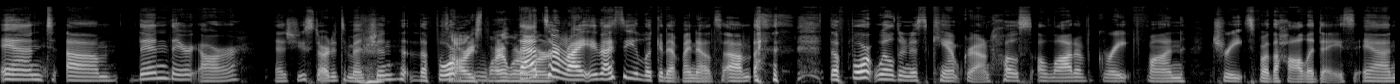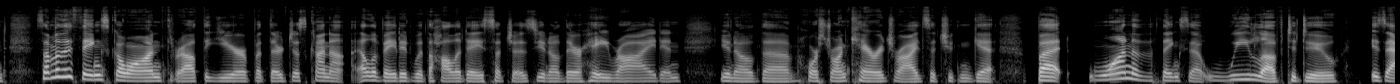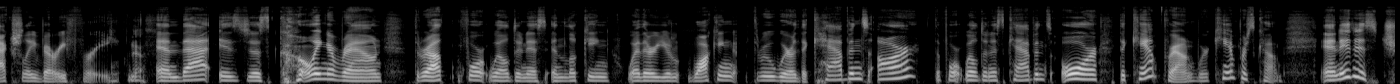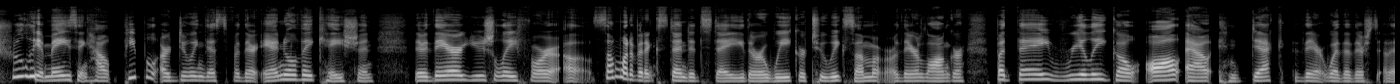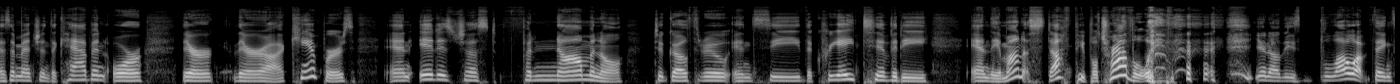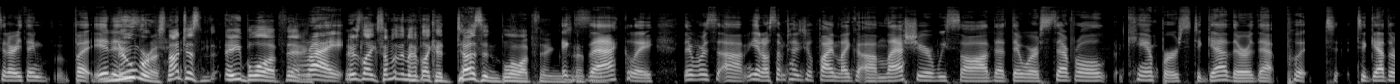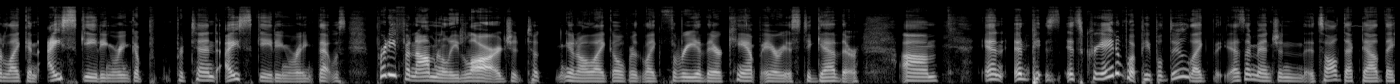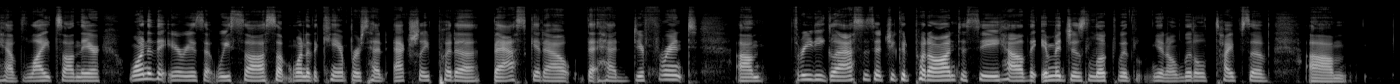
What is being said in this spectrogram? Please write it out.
And um, then there are, as you started to mention, the Fort. Sorry, spoiler That's alert. all right. I see you looking at my notes. Um, the Fort Wilderness Campground hosts a lot of great fun treats for the holidays, and some of the things go on throughout the year, but they're just kind of elevated with the holidays, such as you know their hay ride and you know the horse-drawn carriage rides that you can get. But one of the things that we love to do is actually very free. Yes. And that is just going around throughout Fort Wilderness and looking whether you're walking through where the cabins are, the Fort Wilderness cabins, or the campground where campers come. And it is truly amazing how people are doing this for their annual vacation. They're there usually for uh, somewhat of an extended stay, either a week or two weeks, some are there longer, but they really go all out and deck their, whether they're, as I mentioned, the cabin or their, their uh, campers. And it is just phenomenal to go through and see the creativity and the amount of stuff people travel with. you know, these blow up things and everything. But it is Numerous, not just a blow up thing. Right. There's like some of them have like a dozen blow up things. Exactly. There was, um, you know, sometimes you'll find like um, last year we saw that there were several campers together that put t- together like an ice skating rink, a pretend ice skating rink that was pretty phenomenally large. It took, you know, like over like three of their camp areas together. Um, and and it's creative what people do. Like as I mentioned, it's all decked out. They have lights on there. One of the areas that we saw, some one of the campers had actually put a basket out that had different. Um, 3D glasses that you could put on to see how the images looked with you know little types of um,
